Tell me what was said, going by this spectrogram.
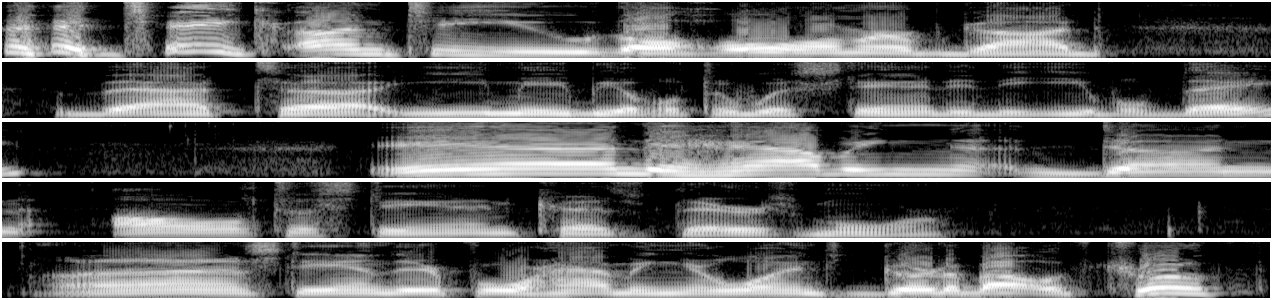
Take unto you the whole armor of God, that uh, ye may be able to withstand in the evil day. And having done all to stand, because there's more. Uh, stand therefore, having your loins girt about with truth,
